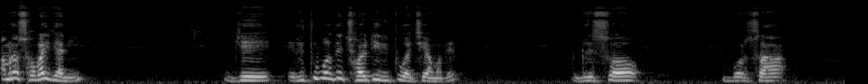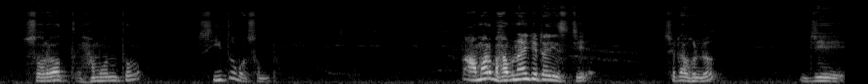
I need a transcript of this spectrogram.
আমরা সবাই জানি যে ঋতু বলতে ছয়টি ঋতু আছে আমাদের। গ্রীষ্ম, বর্ষা, শরৎ, হেমন্ত, শীত ও বসন্ত। তো আমার ভাবনায় যেটা এসছে, সেটা হলো যে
